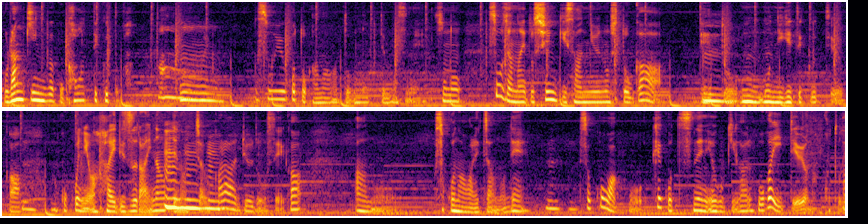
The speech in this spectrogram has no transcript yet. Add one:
こうランキングがこう変わっていくとか、うん、そういうことかなと思ってますね。そのそうじゃないと新規参入の人が、えーとううんもう逃げていくっていうか、うん。ここには入りづらいなってなっちゃうから、流動性があの損なわれちゃうのでうんそこはこう結構常に動きがある方がいいっていうようなことで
